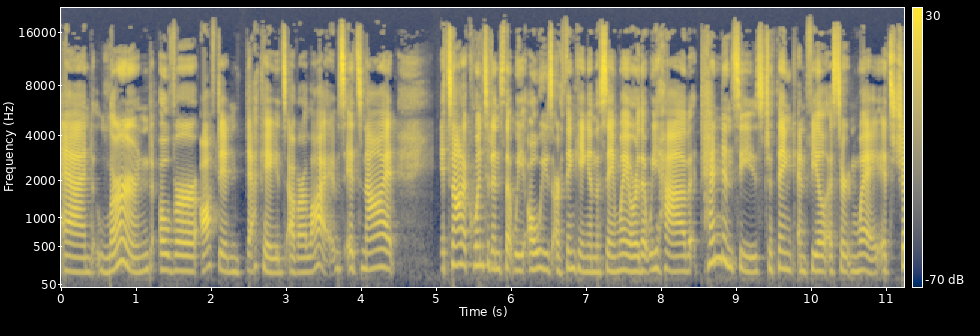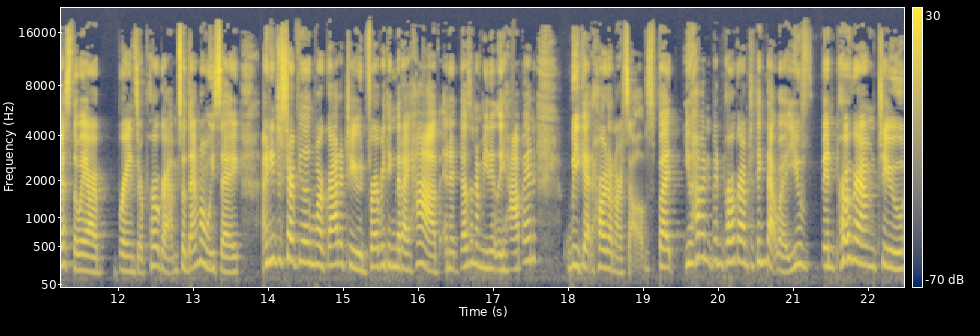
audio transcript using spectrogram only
and learned over often decades of our lives. It's not it's not a coincidence that we always are thinking in the same way or that we have tendencies to think and feel a certain way. It's just the way our brains are programmed. So then when we say, I need to start feeling more gratitude for everything that I have, and it doesn't immediately happen, we get hard on ourselves. But you haven't been programmed to think that way. You've been programmed to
